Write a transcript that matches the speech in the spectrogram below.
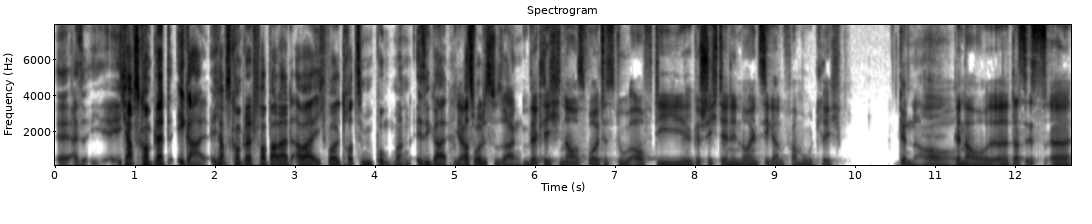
äh, also ich habe es komplett, egal, ich habe es komplett verballert, aber ich wollte trotzdem einen Punkt machen, ist egal. Ja. Was wolltest du sagen? Wirklich hinaus wolltest du auf die Geschichte in den 90ern vermutlich. Genau. Genau, äh, das ist äh,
